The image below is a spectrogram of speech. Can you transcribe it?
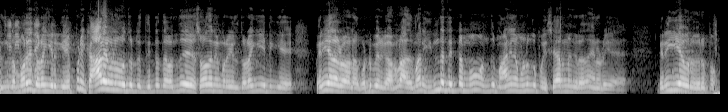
இந்த முறை மாநகராட்சி தொடங்கி இருக்கு எப்படி காலை உணவு திட்ட திட்டத்தை வந்து சோதனை முறையில் தொடங்கி இன்னைக்கு பெரிய அளவில் கொண்டு போயிருக்காங்களோ அது மாதிரி இந்த திட்டமும் வந்து மாநிலம் முழுக்க போய் சேரணுங்கிறது தான் என்னுடைய பெரிய ஒரு விருப்பம்.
